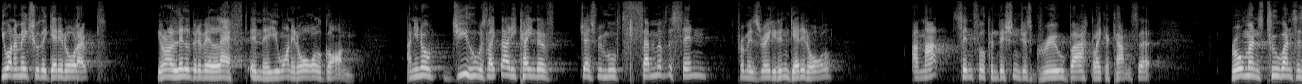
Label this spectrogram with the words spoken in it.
you want to make sure they get it all out. You're on a little bit of it left in there. You want it all gone. And you know, Jehu was like that. He kind of just removed some of the sin from Israel. He didn't get it all. And that sinful condition just grew back like a cancer. Romans 2 1 says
